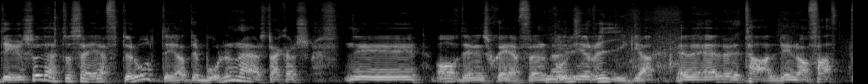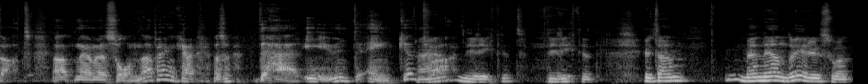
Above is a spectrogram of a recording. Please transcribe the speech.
det är ju så lätt att säga efteråt det, att det borde den här stackars eh, avdelningschefen på, i Riga eller, eller Tallinn ha fattat. Att nej men sådana pengar, alltså det här är ju inte enkelt nej, va? det är riktigt. Det är riktigt. Utan men ändå är det ju så att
